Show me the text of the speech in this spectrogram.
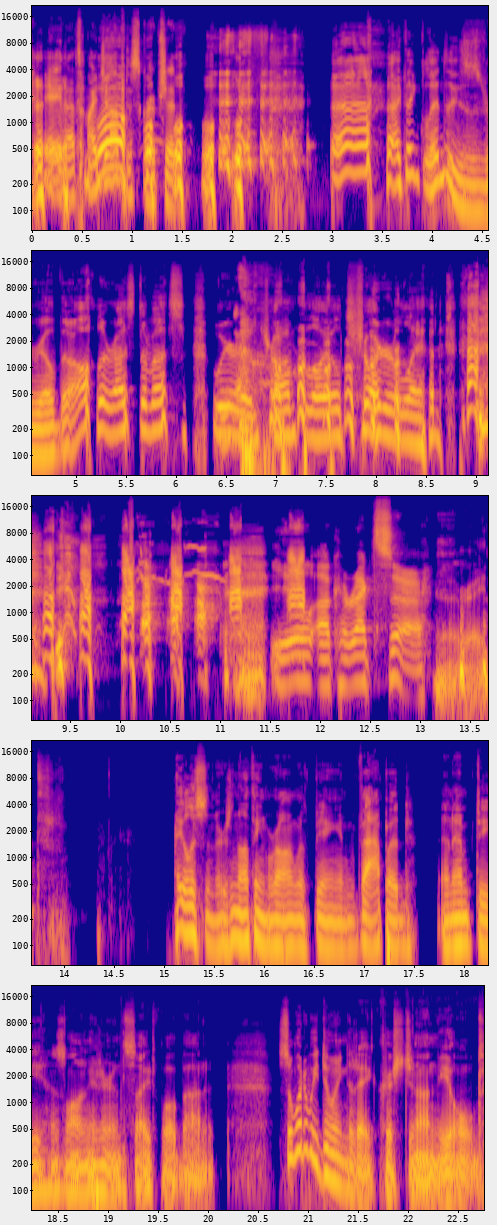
hey, that's my job description. Uh, I think Lindsay's is real, but all the rest of us, we're in Trump loyal charter land. you are correct, sir. all right. Hey, listen, there's nothing wrong with being vapid and empty as long as you're insightful about it. So, what are we doing today, Christian, on the old,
